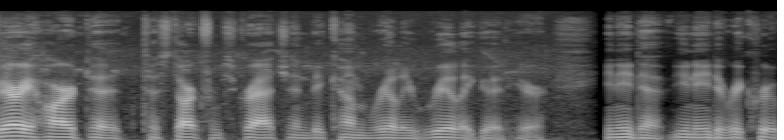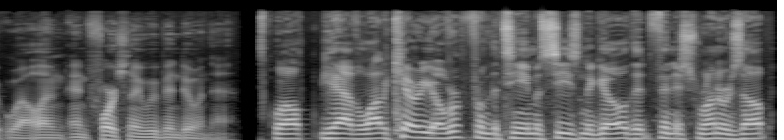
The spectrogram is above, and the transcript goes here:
very hard to, to start from scratch and become really, really good here. You need to, you need to recruit well, and, and fortunately, we've been doing that. Well, you have a lot of carryover from the team a season ago that finished runners up.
